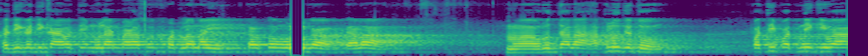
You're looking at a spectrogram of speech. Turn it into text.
कधी कधी काय होते मुलांबाळासोबत पटलं नाही तर तो मुलगा त्याला वृद्धाला हाकलू देतो. पती पत्नी किंवा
